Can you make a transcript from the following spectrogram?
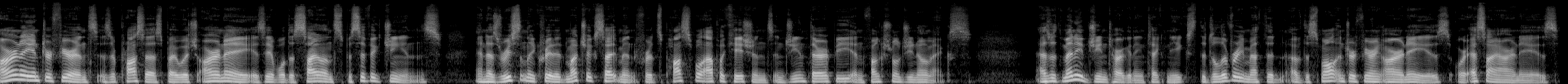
RNA interference is a process by which RNA is able to silence specific genes and has recently created much excitement for its possible applications in gene therapy and functional genomics. As with many gene targeting techniques, the delivery method of the small interfering RNAs, or siRNAs,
